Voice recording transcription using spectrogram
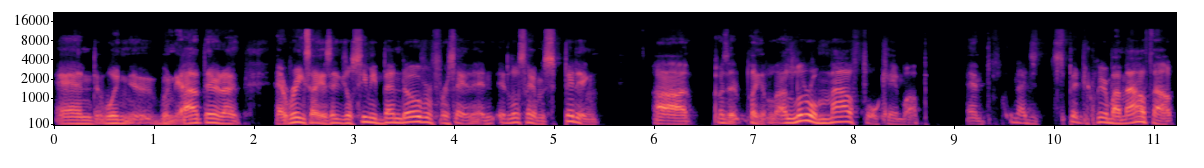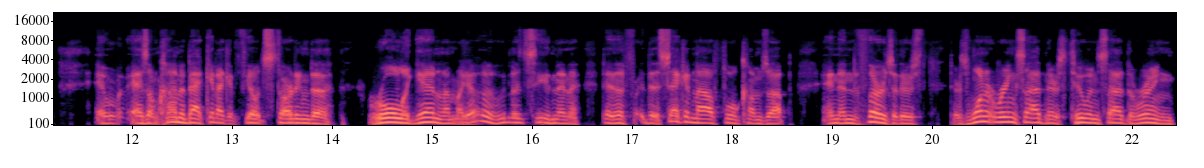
And when when you're out there at, at ringside, I said, you'll see me bend over for a second, and it looks like I'm spitting uh, it like a literal mouthful came up, and, and I just spit to clear my mouth out. And as I'm climbing back in, I could feel it starting to roll again. And I'm like, oh, let's see. And then, then the, the, second mouthful comes up, and then the third. So there's there's one at ringside, and there's two inside the ring,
